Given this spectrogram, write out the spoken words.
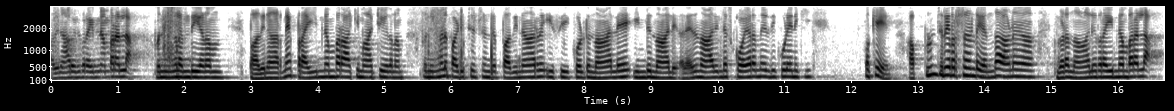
പതിനാറ് ഒരു പ്രൈം നമ്പർ അല്ല. അപ്പോൾ നിങ്ങൾ എന്ത് ചെയ്യണം? പതിനാറിനെ പ്രൈം നമ്പർ ആക്കി മാറ്റി എഴുതണം. അപ്പോൾ നിങ്ങൾ പഠിച്ചിട്ടുണ്ട് പതിനാറ് ഈസ് ഈക്വൽ ടു നാല് ഇന്റു നാല്. അതായത് നാലിന്റെ സ്ക്വയർ എന്ന് എഴുതി കൂടെ എനിക്ക്? ഓക്കെ അപ്പോഴും ചെറിയ പ്രശ്നമുണ്ട്. എന്താണ്? ഇവിടെ നാല് പ്രൈം നമ്പർ അല്ല.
